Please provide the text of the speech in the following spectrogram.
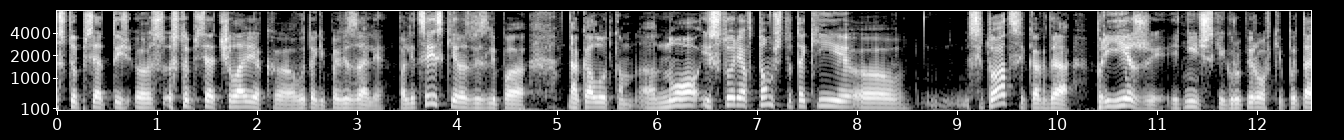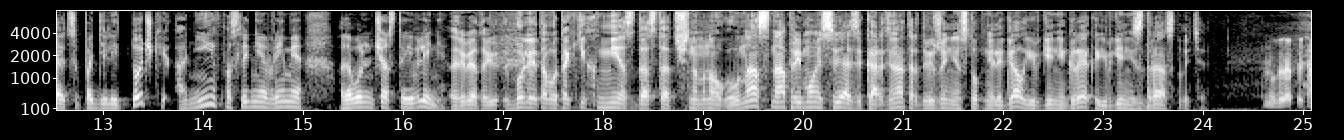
150, тысяч, 150 э, человек э, в итоге повязали полицейские, развезли по околоткам. Но история в том, что такие э, ситуации, когда приезжие этнические группировки пытаются поделить точки, они в последнее время довольно частое явление. Ребята, более того, таких мест достаточно много. У нас на прямой связи координатор движения «Стоп нелегал» Евгений Грека. Евгений, здравствуйте. Ну, здравствуйте.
